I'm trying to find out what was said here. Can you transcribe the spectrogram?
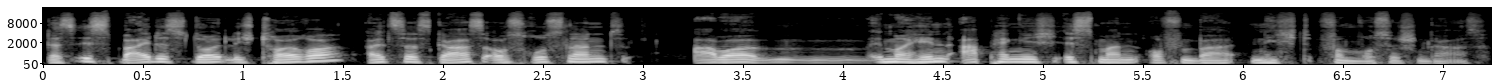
das ist beides deutlich teurer als das Gas aus Russland. Aber mm, immerhin abhängig ist man offenbar nicht vom russischen Gas.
